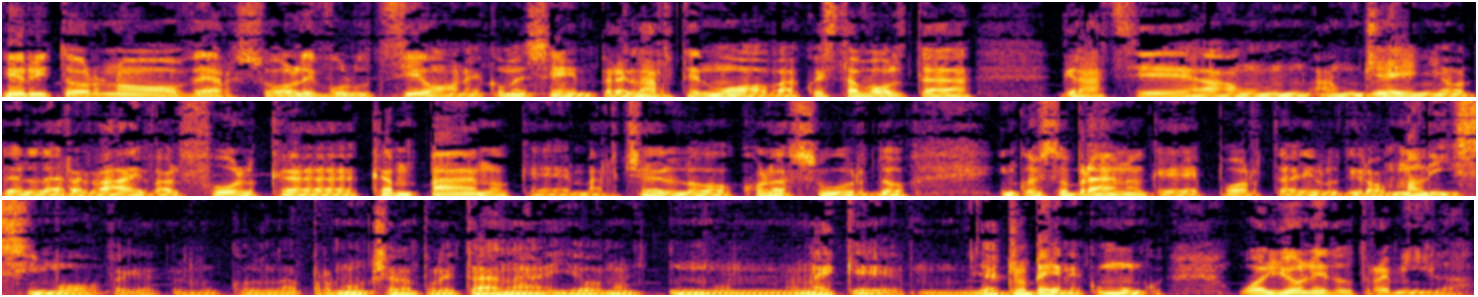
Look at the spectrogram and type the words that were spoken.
Il ritorno verso l'evoluzione, come sempre, l'arte nuova, questa volta grazie a un, a un genio del revival folk eh, campano che è Marcello Colassurdo, in questo brano che porta, io lo dirò malissimo, perché con la pronuncia napoletana io non, non, non è che viaggio bene, comunque, Guaglione do 3000.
